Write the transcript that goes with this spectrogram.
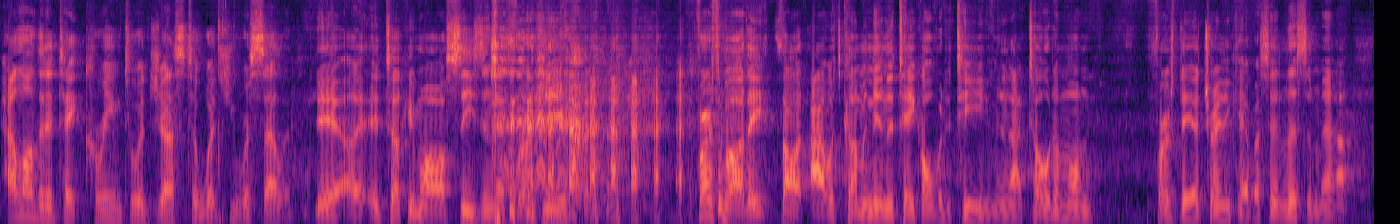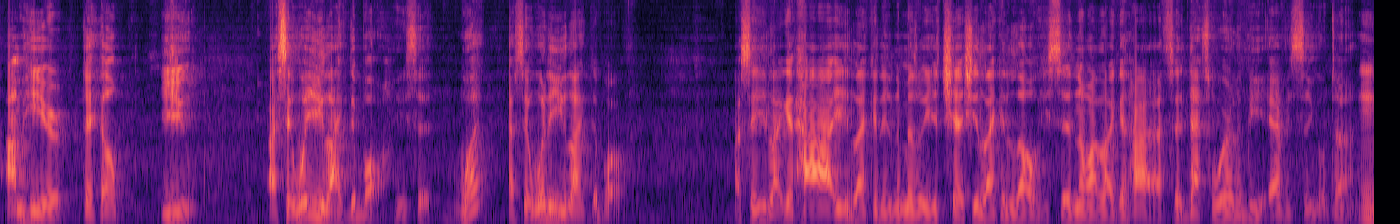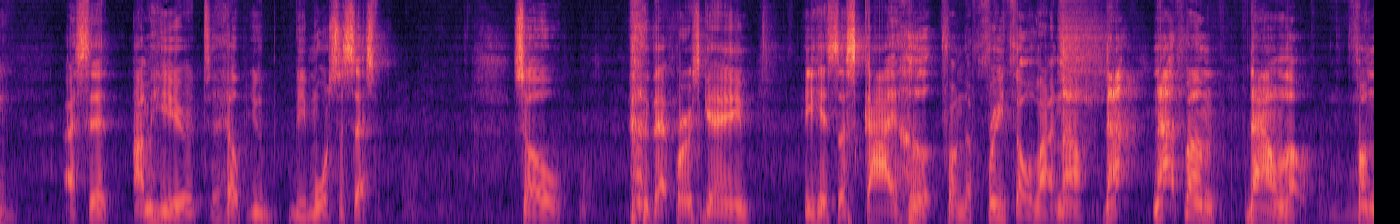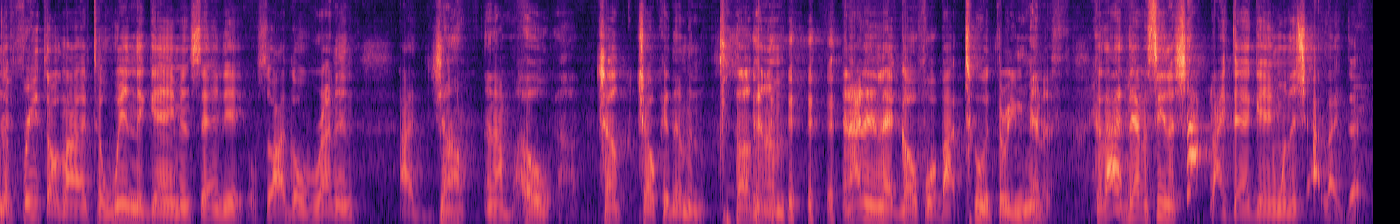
How long did it take Kareem to adjust to what you were selling? Yeah, uh, it took him all season that first year. first of all, they thought I was coming in to take over the team, and I told them on first day of training camp, I said, "Listen, man, I, I'm here to help you." I said, "What do you like the ball?" He said, "What?" I said, "What do you like the ball?" I said, You like it high, you like it in the middle of your chest, you like it low. He said, No, I like it high. I said, That's where it'll be every single time. Mm. I said, I'm here to help you be more successful. So that first game, he hits a sky hook from the free throw line. Now, not, not from down low, from the free throw line to win the game in San Diego. So I go running, I jump, and I'm hold, choke, choking him and hugging him. and I didn't let go for about two or three minutes because I had never seen a shot like that, game winning shot like that.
